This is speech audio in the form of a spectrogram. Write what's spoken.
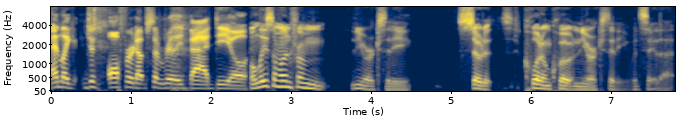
and like just offered up some really bad deal. Only someone from New York City, so to quote unquote in New York City, would say that.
